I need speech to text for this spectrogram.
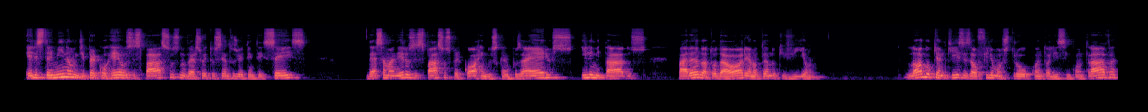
eles terminam de percorrer os espaços no verso 886. Dessa maneira, os espaços percorrem dos campos aéreos, ilimitados, parando a toda hora e anotando o que viam. Logo que Anquises ao filho mostrou quanto ali se encontrava,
